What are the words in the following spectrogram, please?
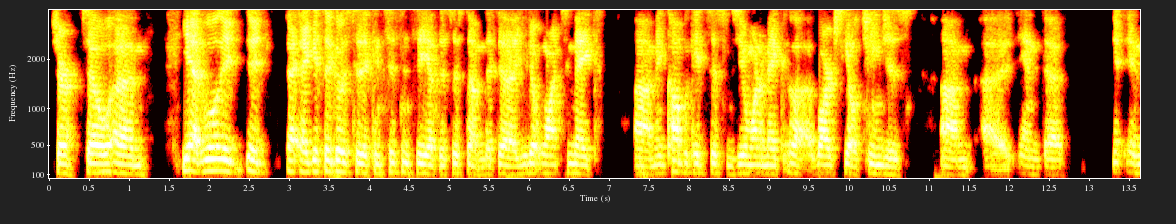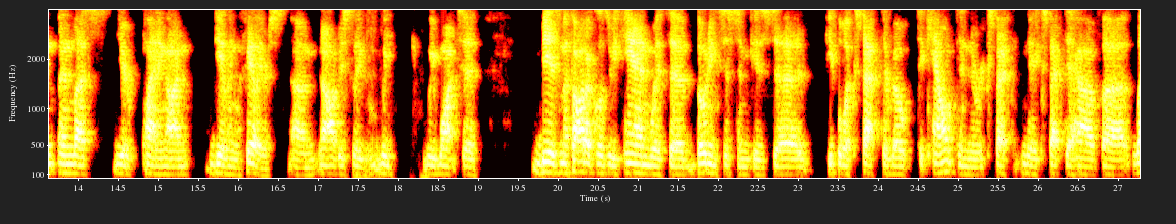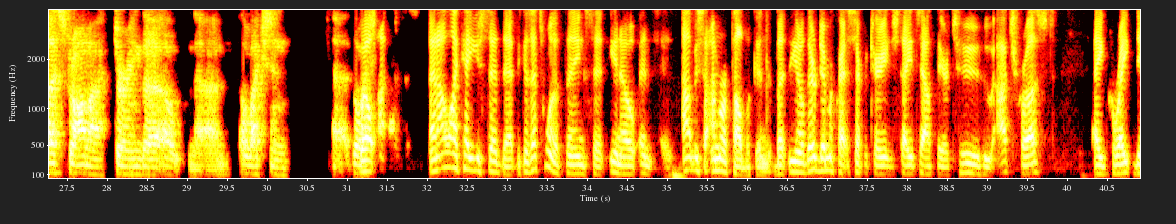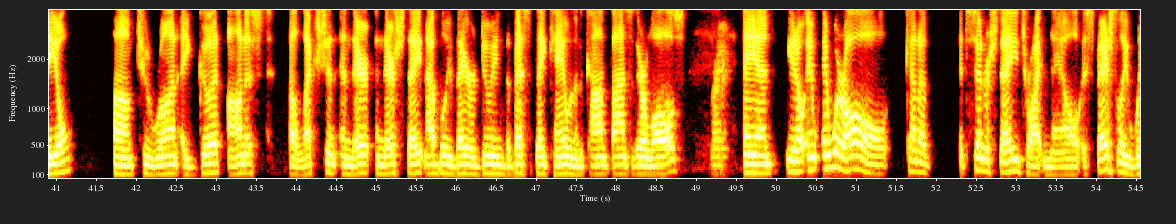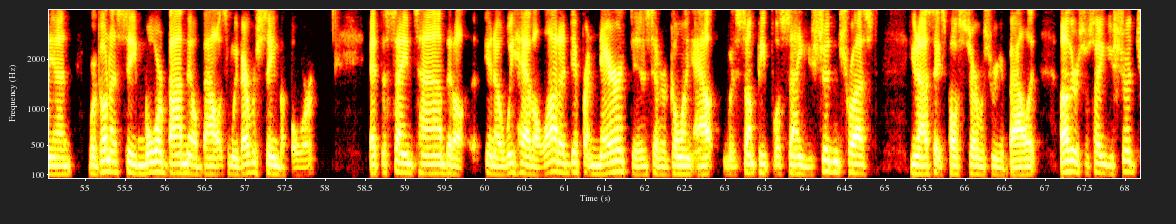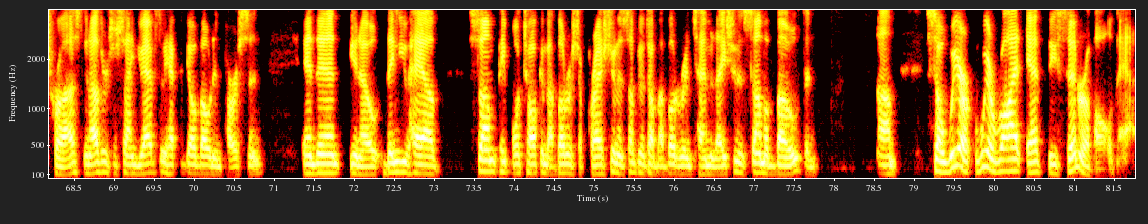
Sure. So, um, yeah, well, it, it I guess it goes to the consistency of the system that uh, you don't want to make um, in complicated systems. You don't want to make uh, large scale changes, um, uh, and uh, in, unless you're planning on dealing with failures. Um, obviously, we we want to be as methodical as we can with the voting system because uh, people expect their vote to count and they expect they expect to have uh, less drama during the um, election uh, well, I, and I like how you said that because that's one of the things that you know, and obviously I'm a Republican, but you know there are Democrat Secretary of States out there too who I trust a great deal um, to run a good, honest election in their in their state, and I believe they are doing the best that they can within the confines of their laws. Right. And you know, and, and we're all kind of at center stage right now, especially when we're going to see more by mail ballots than we've ever seen before. At the same time, that you know, we have a lot of different narratives that are going out with some people saying you shouldn't trust United States Postal Service for your ballot. Others are saying you should trust, and others are saying you absolutely have to go vote in person. And then, you know, then you have some people talking about voter suppression, and some people talking about voter intimidation, and some of both. And um, so we're we're right at the center of all that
